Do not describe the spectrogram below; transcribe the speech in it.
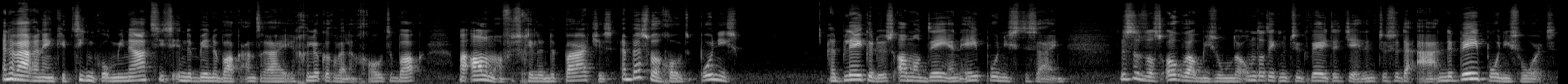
En er waren in één keer tien combinaties in de binnenbak aan het rijden. Gelukkig wel een grote bak, maar allemaal verschillende paardjes en best wel grote ponies. Het bleken dus allemaal D- en E-ponies te zijn. Dus dat was ook wel bijzonder, omdat ik natuurlijk weet dat Jalen tussen de A en de B-ponies hoort.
